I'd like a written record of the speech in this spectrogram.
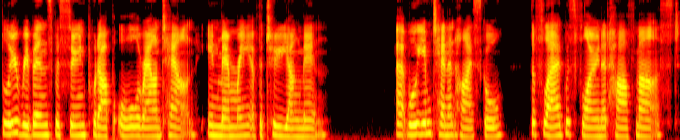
Blue ribbons were soon put up all around town in memory of the two young men. At William Tennent High School, the flag was flown at half mast,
